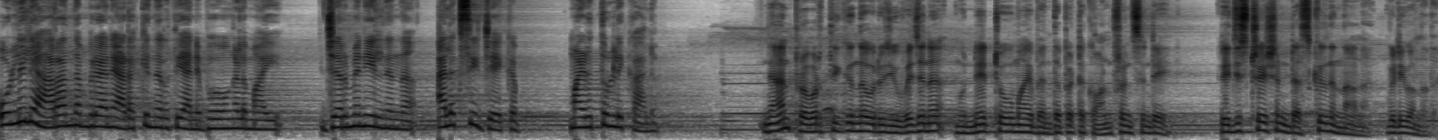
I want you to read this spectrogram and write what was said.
ഉള്ളിലെ ആറാം തമ്പുരാനെ അടക്കി നിർത്തിയ അനുഭവങ്ങളുമായി ജർമ്മനിയിൽ നിന്ന് അലക്സി ജേക്കബ് മഴത്തുള്ളിക്കാലം. ഞാൻ പ്രവർത്തിക്കുന്ന ഒരു യുവജന മുന്നേറ്റവുമായി ബന്ധപ്പെട്ട കോൺഫറൻസിന്റെ രജിസ്ട്രേഷൻ ഡെസ്കിൽ നിന്നാണ് വിളി വന്നത്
